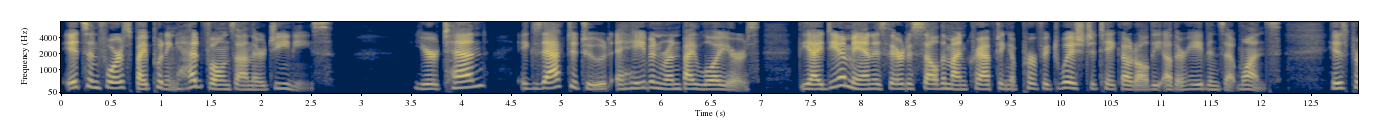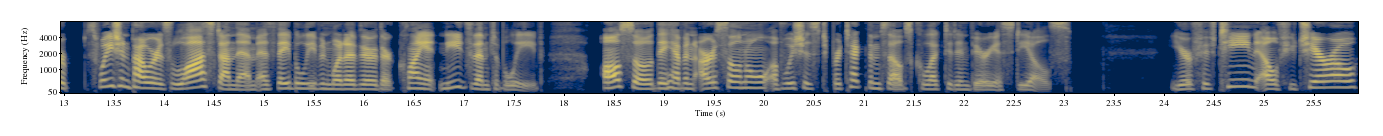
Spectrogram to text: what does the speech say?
It's enforced by putting headphones on their genies. Year 10 Exactitude, a haven run by lawyers. The idea man is there to sell them on crafting a perfect wish to take out all the other havens at once. His persuasion power is lost on them as they believe in whatever their client needs them to believe. Also, they have an arsenal of wishes to protect themselves collected in various deals. Year 15, El Futuro.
